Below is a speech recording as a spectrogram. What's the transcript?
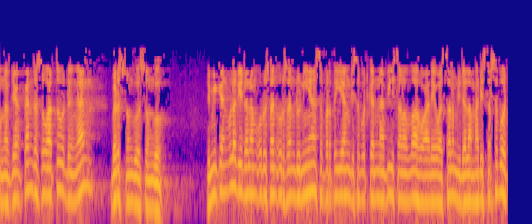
mengerjakan sesuatu dengan bersungguh-sungguh. Demikian pula di dalam urusan-urusan dunia seperti yang disebutkan Nabi Shallallahu Alaihi Wasallam di dalam hadis tersebut.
